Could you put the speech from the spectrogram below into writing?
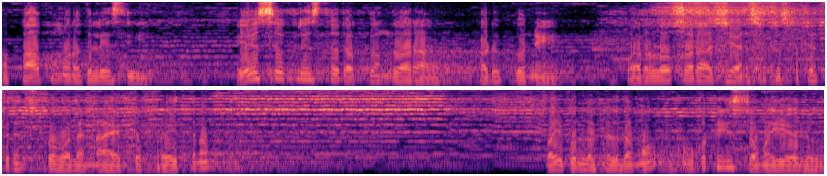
ఆ పాపమును వదిలేసి యేసుక్రీస్తు రక్తం ద్వారా కడుక్కొని పరలోక రాజ్యాన్ని స్వతంత్రించుకోవాలన్న యొక్క ప్రయత్నం బైబిల్లోకి వెళ్దాము. ఒకటి సమయాలు.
